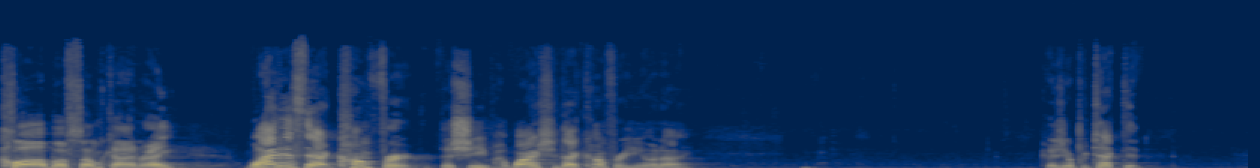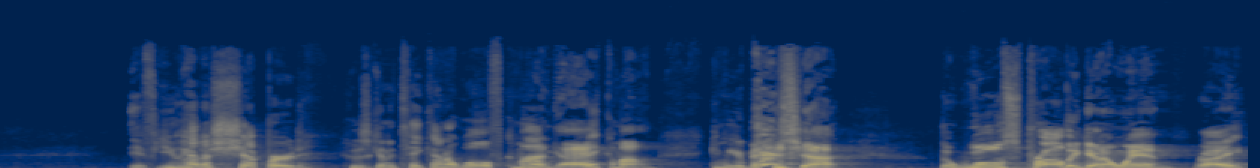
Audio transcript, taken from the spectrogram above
club of some kind, right? Why does that comfort the sheep? Why should that comfort you and I? Because you're protected. If you had a shepherd who's going to take on a wolf, come on, guy, come on, give me your best shot. The wolf's probably going to win, right?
